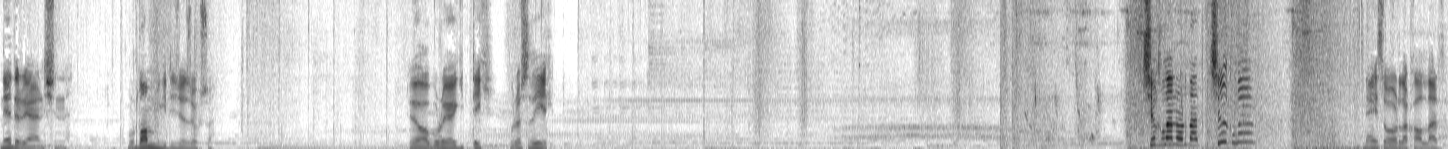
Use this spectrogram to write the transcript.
Nedir yani şimdi? Buradan mı gideceğiz yoksa? Ya buraya gittik. Burası değil. Çık lan oradan. Çık lan. Neyse orada kaldı artık.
